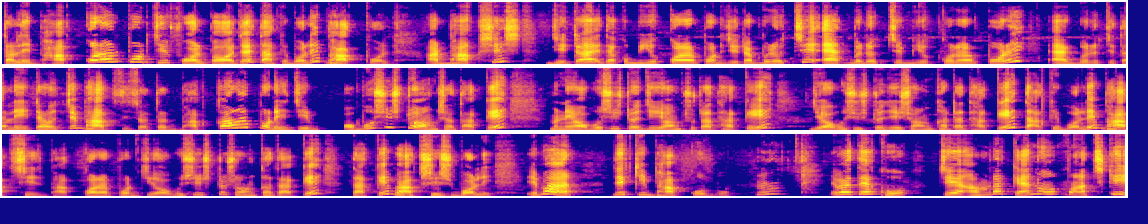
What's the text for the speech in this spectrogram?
তাহলে ভাগ করার পর যে ফল পাওয়া যায় তাকে বলে ভাগফল। আর ভাগশেষ যেটা দেখো বিয়োগ করার পর যেটা বেরোচ্ছে, এক বেরোচ্ছে, বিয়োগ করার পরে এক বেরোচ্ছে। তাহলে এটা হচ্ছে ভাগশেষ। অর্থাৎ ভাগ করার পরে যে অবশিষ্ট অংশ থাকে মানে অবশিষ্ট যে অংশটা থাকে, যে অবশিষ্ট যে সংখ্যাটা থাকে, তাকে বলে ভাগশেষ। ভাগ করার পর যে অবশিষ্ট সংখ্যা থাকে, তাকে ভাগশেষ বলে। এবার দেখি ভাগ করব। হুম? এবার দেখো যে আমরা কেন পাঁচকে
